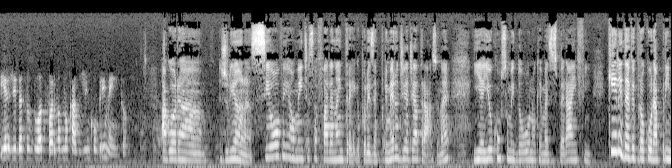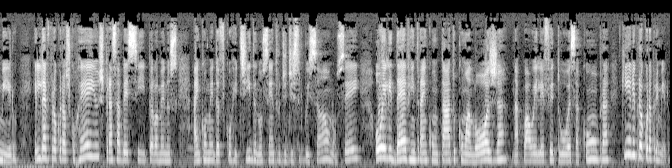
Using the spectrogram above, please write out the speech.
e agir dessas duas formas no caso de incumprimento. Agora, Juliana, se houve realmente essa falha na entrega, por exemplo, primeiro dia de atraso, né? E aí o consumidor não quer mais esperar, enfim. Quem ele deve procurar primeiro? Ele deve procurar os correios para saber se pelo menos a encomenda ficou retida no centro de distribuição, não sei. Ou ele deve entrar em contato com a loja na qual ele efetuou essa compra. Quem ele procura primeiro?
